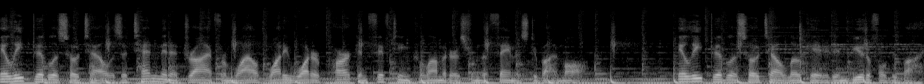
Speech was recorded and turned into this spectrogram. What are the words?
Elite Byblos Hotel is a 10 minute drive from Wild Wadi Water Park and 15 kilometers from the famous Dubai Mall. Elite Byblos Hotel located in beautiful Dubai.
